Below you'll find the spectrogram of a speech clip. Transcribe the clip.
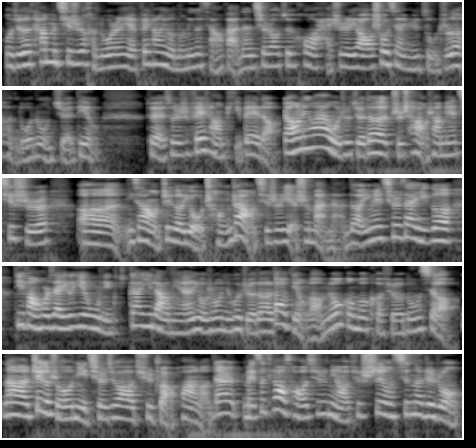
我觉得他们其实很多人也非常有能力和想法，但其实到最后还是要受限于组织的很多这种决定，对，所以是非常疲惫的。然后另外，我就觉得职场上面其实，呃，你想这个有成长，其实也是蛮难的，因为其实在一个地方或者在一个业务，你干一两年，有时候你会觉得到顶了，没有更多可学的东西了。那这个时候你其实就要去转换了，但是每次跳槽，其实你要去适应新的这种。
